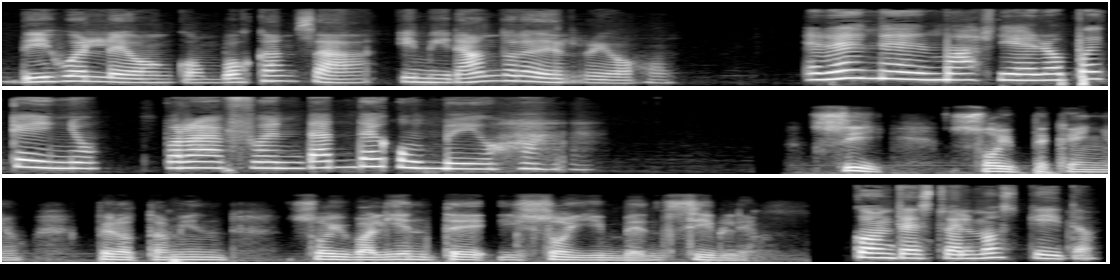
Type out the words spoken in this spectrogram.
Dijo el león con voz cansada y mirándole de reojo. Eres demasiado pequeño para enfrentarte conmigo. Sí, soy pequeño, pero también soy valiente y soy invencible. contestó el mosquito,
